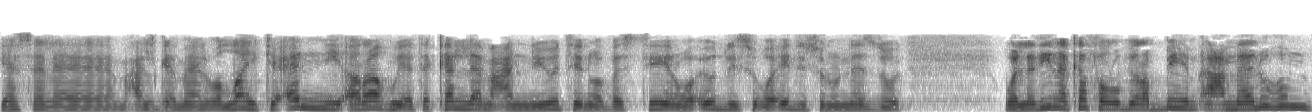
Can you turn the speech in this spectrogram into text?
يا سلام على الجمال. والله كأني أراه يتكلم عن نيوتن وبستير وإديسون والناس دول. والذين كفروا بربهم أعمالهم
